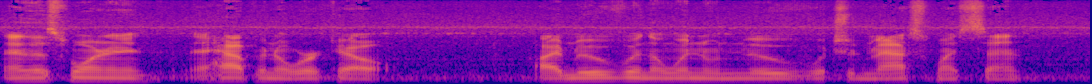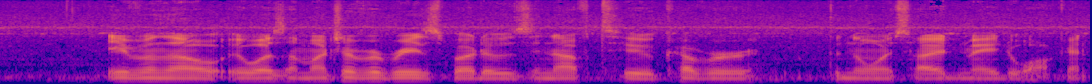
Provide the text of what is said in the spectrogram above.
And this morning, it happened to work out. I'd move when the wind would move, which would mask my scent. Even though it wasn't much of a breeze, but it was enough to cover the noise I had made walking.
